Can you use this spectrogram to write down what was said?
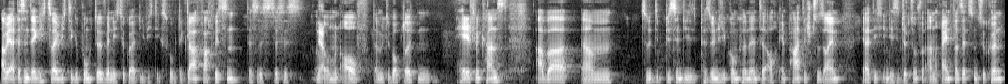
aber ja, das sind, denke ich, zwei wichtige Punkte, wenn nicht sogar die wichtigsten Punkte. Klar, Fachwissen, das ist, das ist ja. um und auf, damit du überhaupt Leuten helfen kannst. Aber ähm, so ein bisschen die persönliche Komponente, auch empathisch zu sein, ja, dich in die Situation von an reinversetzen zu können,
